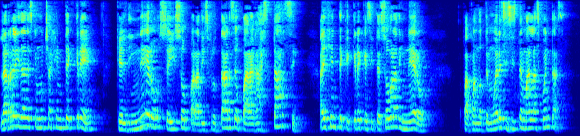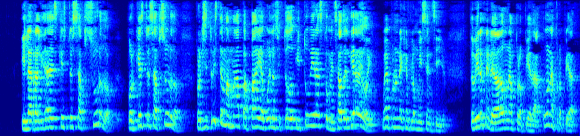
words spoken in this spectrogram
la realidad es que mucha gente cree que el dinero se hizo para disfrutarse o para gastarse. Hay gente que cree que si te sobra dinero, cuando te mueres hiciste mal las cuentas. Y la realidad es que esto es absurdo. ¿Por qué esto es absurdo? Porque si tuviste mamá, papá y abuelos y todo, y tú hubieras comenzado el día de hoy, voy a poner un ejemplo muy sencillo, te hubieran heredado una propiedad, una propiedad,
